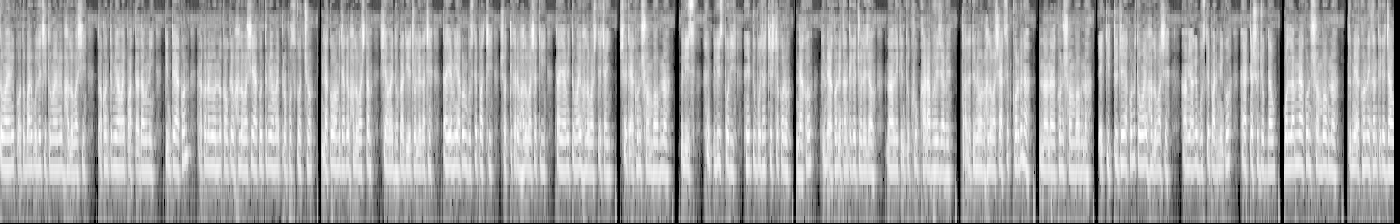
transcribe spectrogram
তোমায় আমি কতবার বলেছি তোমায় আমি ভালোবাসি, তখন তুমি আমায় পাত্তা দাওনি। কিন্তু এখন এখন আমি অন্য কাউকে ভালোবাসি, এখন তুমি আমায় প্রপোজ করছ। দেখো, আমি যাকে ভালোবাসতাম, সে আমায় ধোকা দিয়ে চলে গেছে। তাই আমি এখন বুঝতে পারছি সত্যিকারের ভালোবাসা কি, তাই আমি তোমায় ভালোবাসতে চাই। সেটা এখন সম্ভব না। প্লিজ প্লিজ পড়ি একটু বোঝার চেষ্টা করো। দেখো, তুমি এখন এখান থেকে চলে যাও, নাহলে কিন্তু খুব খারাপ হয়ে যাবে। তাহলে তুমি আমার ভালোবাসা অ্যাকসেপ্ট করবে না? না না, এখন সম্ভব না। এই কিট্টু যে এখনও তোমায় ভালোবাসে, আমি আগে বুঝতে পারিনি গো। হ্যাঁ একটা সুযোগ দাও। বললাম না, এখন সম্ভব না। তুমি এখন এখান থেকে যাও।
